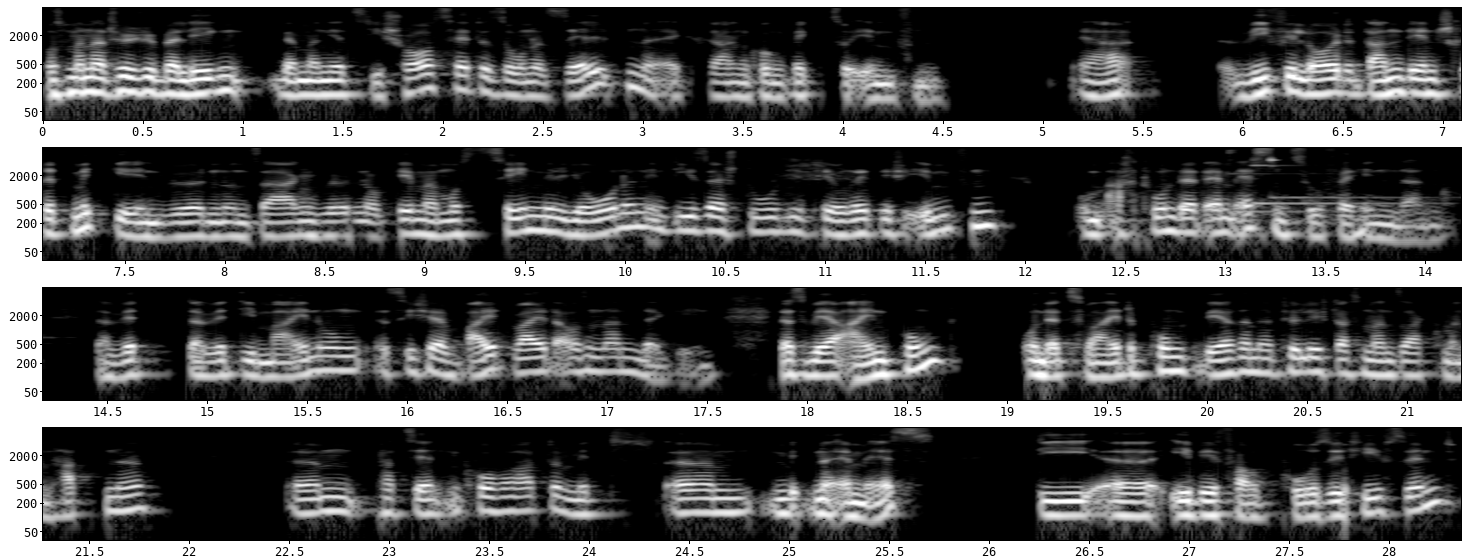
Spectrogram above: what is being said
Muss man natürlich überlegen, wenn man jetzt die Chance hätte, so eine seltene Erkrankung wegzuimpfen, ja, wie viele Leute dann den Schritt mitgehen würden und sagen würden, okay, man muss 10 Millionen in dieser Studie theoretisch impfen, um 800 MS zu verhindern. Da wird, da wird die Meinung sicher weit, weit auseinandergehen. Das wäre ein Punkt. Und der zweite Punkt wäre natürlich, dass man sagt, man hat eine ähm, Patientenkohorte mit, ähm, mit einer MS, die äh, EBV positiv sind.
